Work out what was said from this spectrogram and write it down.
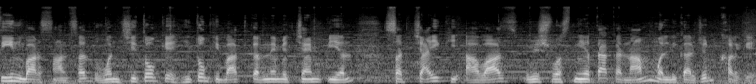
तीन बार सांसद, वंचितों के हितों की बात करने में चैंपियन, सच्चाई की आवाज़, विश्वसनीयता का नाम मल्लिकार्जुन खड़गे।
